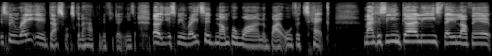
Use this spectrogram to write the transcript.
it's been rated. That's what's going to happen if you don't use it. No, it's been rated number one by all the tech magazine girlies. They love it.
